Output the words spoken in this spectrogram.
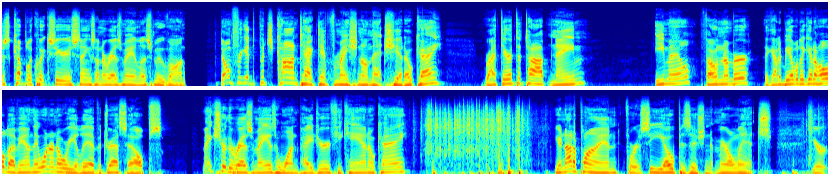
Just a couple of quick serious things on the resume and let's move on. Don't forget to put your contact information on that shit, okay? Right there at the top name, email, phone number. They got to be able to get a hold of you and they want to know where you live. Address helps. Make sure the resume is a one pager if you can, okay? You're not applying for a CEO position at Merrill Lynch. You're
